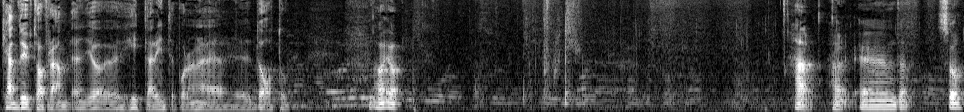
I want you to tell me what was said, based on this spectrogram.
Kan du ta fram den? Jag hittar inte på den här eh, datorn. Ja, ja. Här, här. Eh, vänta. Så.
